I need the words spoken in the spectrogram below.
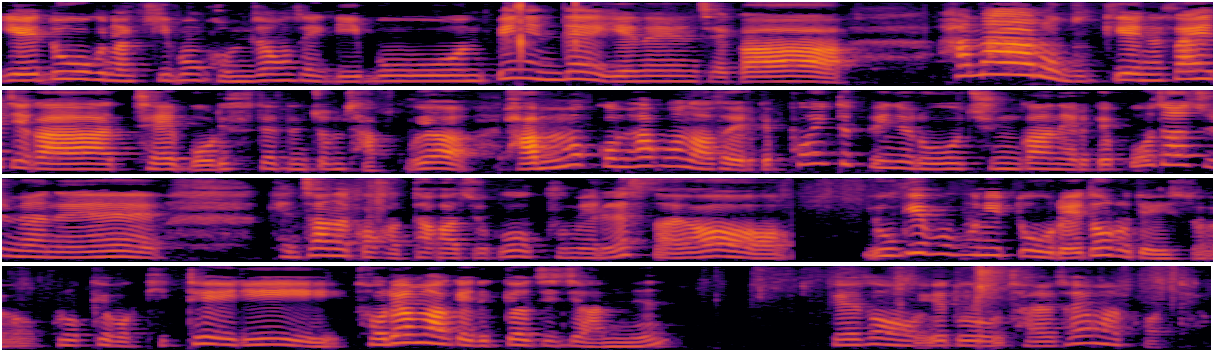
얘도 그냥 기본 검정색 리본 핀인데 얘는 제가 하나로 묶기에는 사이즈가 제 머리숱에는 좀 작고요. 반 묶음 하고 나서 이렇게 포인트 핀으로 중간에 이렇게 꽂아주면은 괜찮을 것 같아가지고 구매를 했어요. 여기 부분이 또 레더로 되어 있어요. 그렇게 막 디테일이 저렴하게 느껴지지 않는. 그래서 얘도 잘 사용할 것 같아요.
